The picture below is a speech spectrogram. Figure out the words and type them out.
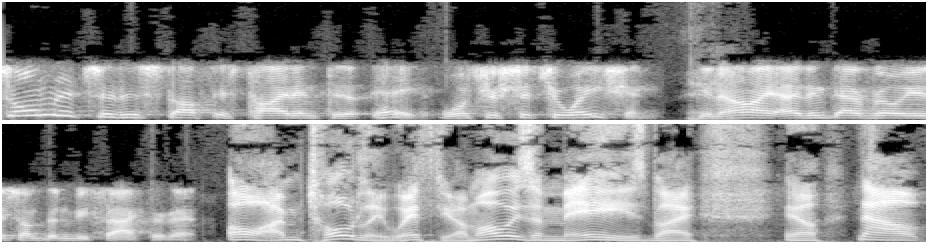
so much of this stuff is tied into hey, what's your situation? Yeah. You know, I, I, think that really is something to be factored in. Oh, I'm totally with you. I'm always amazed by, you know, now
